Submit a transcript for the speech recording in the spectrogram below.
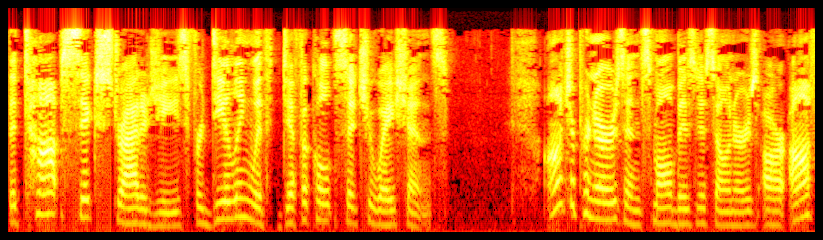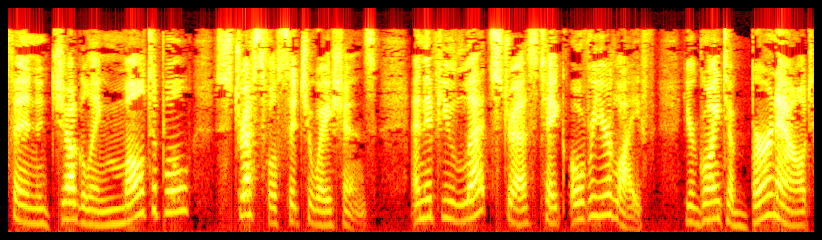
the top six strategies for dealing with difficult situations. Entrepreneurs and small business owners are often juggling multiple stressful situations. And if you let stress take over your life, you're going to burn out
